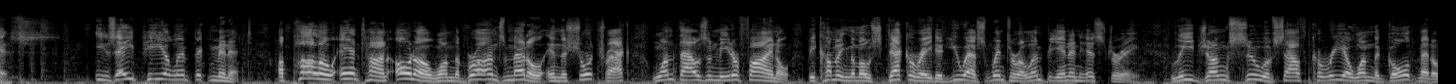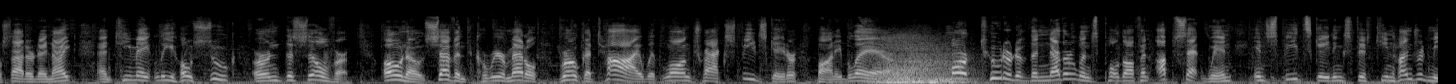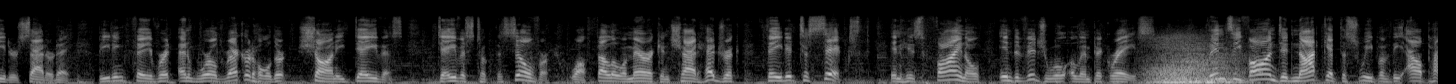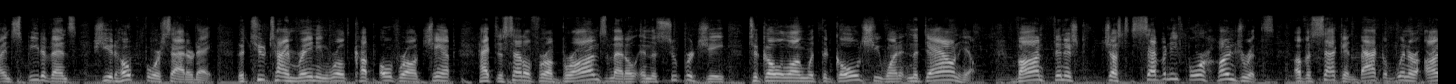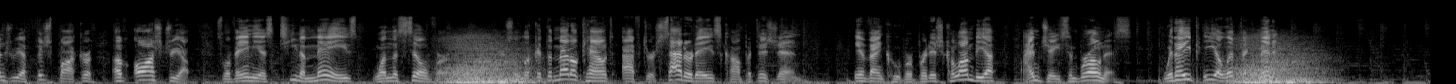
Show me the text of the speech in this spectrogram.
This is AP Olympic Minute. Apolo Anton Ohno won the bronze medal in the short track 1,000 meter final, becoming the most decorated U.S. Winter Olympian in history. Lee Jung Soo of South Korea won the gold medal Saturday night, and teammate Lee Ho Suk earned the silver. Ohno's seventh career medal broke a tie with long track speed skater Bonnie Blair. Mark Tuitert of the Netherlands pulled off an upset win in speed skating's 1500 meters Saturday, beating favorite and world record holder Shani Davis. Davis took the silver, while fellow American Chad Hedrick faded to sixth in his final individual Olympic race. Lindsey Vonn did not get the sweep of the alpine speed events she had hoped for Saturday. The two time reigning World Cup overall champ had to settle for a bronze medal in the Super G to go along with the gold she won in the downhill. Vonn finished just 74 hundredths of a second back of winner Andrea Fischbacher of Austria. Slovenia's Tina Maze won the silver. Here's a look at the medal count after Saturday's competition. In Vancouver, British Columbia, I'm Jason Bronis with AP Olympic Minute.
